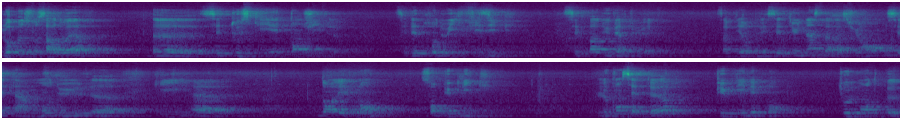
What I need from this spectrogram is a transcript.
L'open source hardware, euh, c'est tout ce qui est tangible. C'est des produits physiques. C'est pas du virtuel. Ça veut dire c'est une installation, c'est un module euh, qui, euh, dont les plans Le concepteur publie les plans. Tout le monde peut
